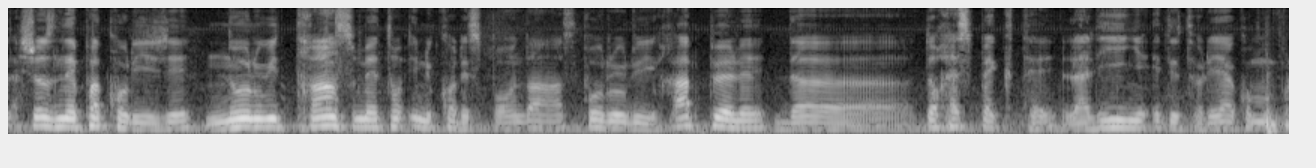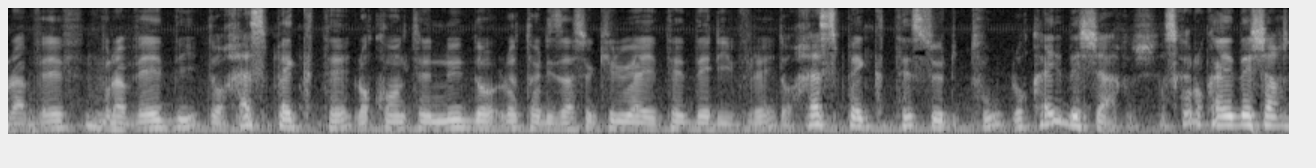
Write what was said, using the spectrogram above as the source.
la chose n'est pas corrigée, nous lui transmettons une correspondance pour lui rappeler de, respecter la ligne éditoriale, comme vous l'avez, dit, de respecter le contenu de l'autorisation qui lui a été délivrée, de respecter surtout le cahier des charges. Parce que le cahier des charges,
